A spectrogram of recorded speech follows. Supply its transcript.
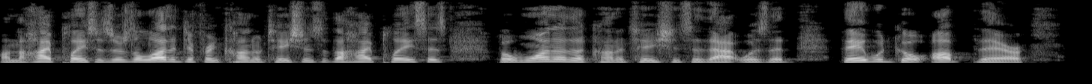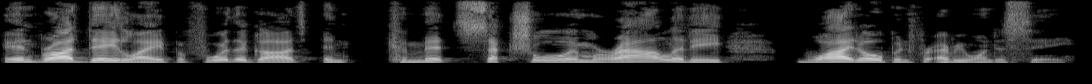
on the high places. There's a lot of different connotations of the high places, but one of the connotations of that was that they would go up there in broad daylight before their gods and commit sexual immorality wide open for everyone to see.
